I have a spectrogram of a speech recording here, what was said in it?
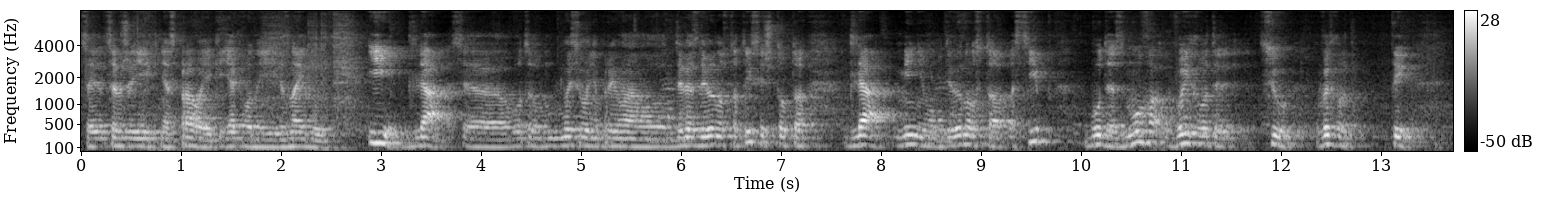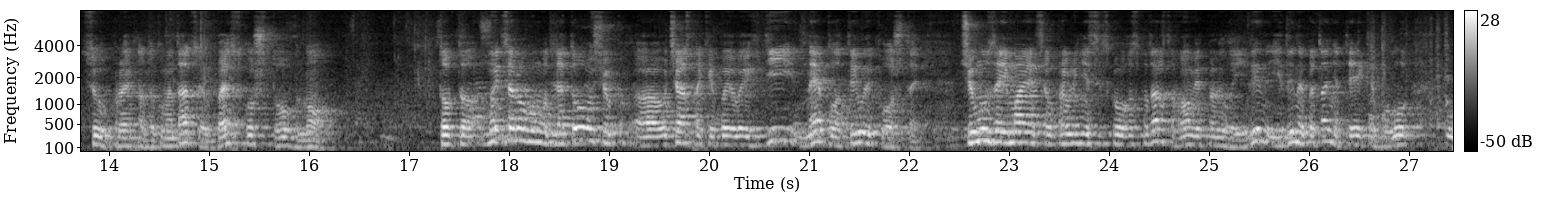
Це, це вже їхня справа, як вони їх знайдуть. І для е, от ми сьогодні приймаємо 90 тисяч, тобто для мінімум 90 осіб буде змога вихвати цю вихвати цю проєктну документацію безкоштовно. Тобто ми це робимо для того, щоб е, учасники бойових дій не платили кошти. Чому займається управління сільського господарства, вам відповіли. Єдине, питання, те, яке було у,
